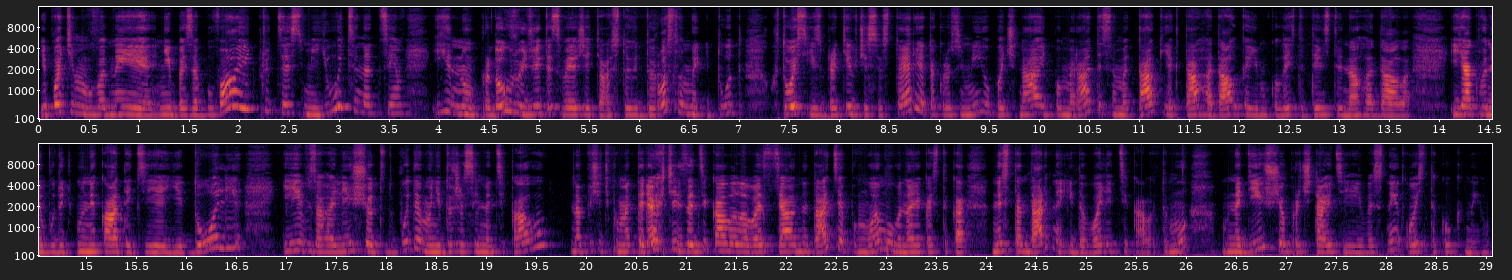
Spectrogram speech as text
І потім вони ніби забувають про це, сміються над цим і ну продовжують жити своє життя, стають дорослими, і тут хтось із братів чи сестер, я так розумію, починають помирати саме так, як та гадалка їм колись в дитинстві нагадала. І як вони будуть уникати цієї долі, і взагалі, що тут буде, мені дуже сильно цікаво. Напишіть в коментарях, чи зацікавила вас ця анотація. По-моєму, вона якась така нестандартна і доволі цікава. Тому надію, що прочитаю цієї весни ось таку книгу.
